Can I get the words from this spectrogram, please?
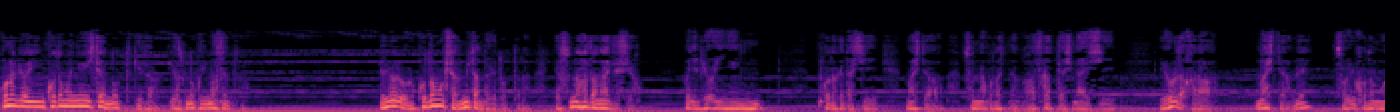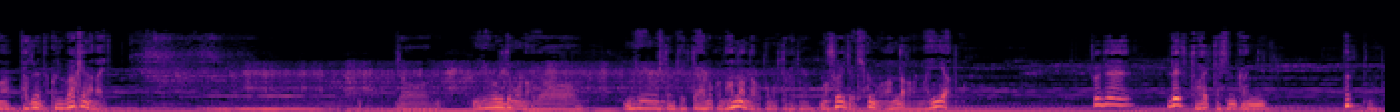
この病院子供入院してんの？って聞いたら、いや、そんな子いません夜俺子供来たの見たんだけどったら、いや、そんなはずはないですよ。ここに病院子だけだし、ましては、そんな子たちなんか預かったりしないし、夜だから、ましてはね、そういう子供が訪ねてくるわけがない。じゃあ、身寄りでもなきゃ、入院の人に絶対あの子何なんだろうと思ったけど、まあそれ以上聞くのもなんだから、まあいいやと思って。それで、ベッド入った瞬間に、ふっと思った。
